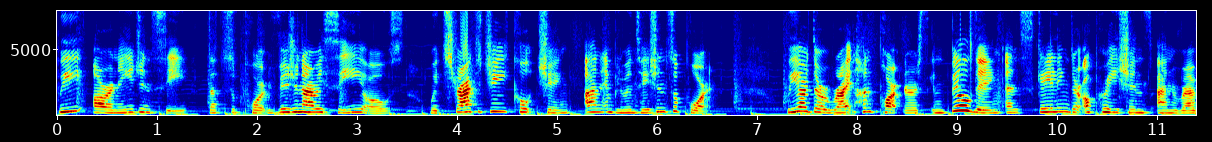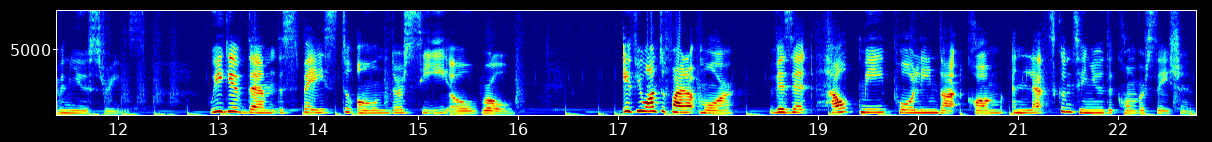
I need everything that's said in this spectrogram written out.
We are an agency that support visionary CEOs with strategy, coaching, and implementation support. We are their right hand partners in building and scaling their operations and revenue streams. We give them the space to own their CEO role. If you want to find out more, visit helpmepauline.com and let's continue the conversation.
